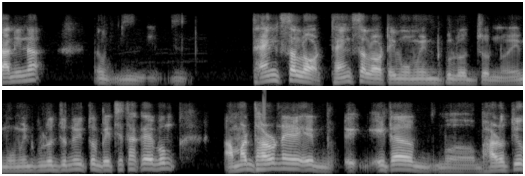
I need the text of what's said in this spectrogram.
জানি না। Thanks a lot thanks a lot এই মোমেন্টগুলোর জন্য। এই মোমেন্টগুলোর জন্যই তো বেঁচে থাকা এবং আমার ধারণা এটা ভারতীয়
